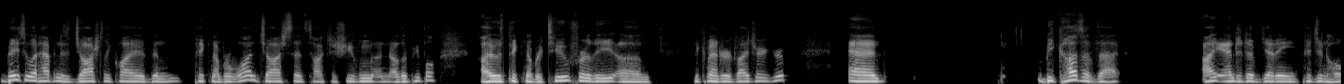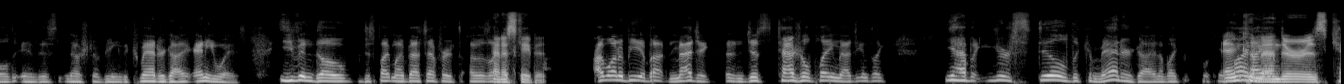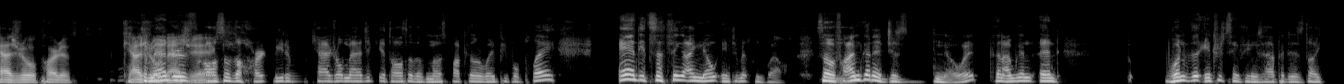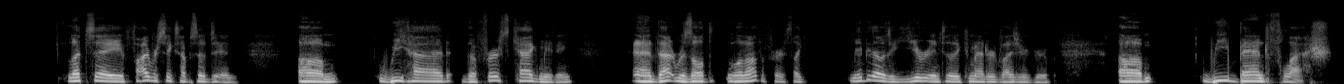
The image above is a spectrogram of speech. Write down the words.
basically what happened is Josh Lee Kwai had been pick number one. Josh says talk to Shivam and other people. I was picked number two for the um the commander advisory group. And because of that, I ended up getting pigeonholed in this notion of being the commander guy, anyways. Even though, despite my best efforts, I was like, and escape it. I want to be about magic and just casual playing magic. And it's like, yeah, but you're still the commander guy. And I'm like, okay. And fine, commander is casual part of casual commander magic. is also the heartbeat of casual magic. It's also the most popular way people play and it's a thing I know intimately well. So mm-hmm. if I'm gonna just know it, then I'm gonna. And one of the interesting things happened is like, let's say five or six episodes in, um, we had the first CAG meeting, and that resulted. Well, not the first. Like maybe that was a year into the Commander Advisory Group. Um, we banned Flash.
